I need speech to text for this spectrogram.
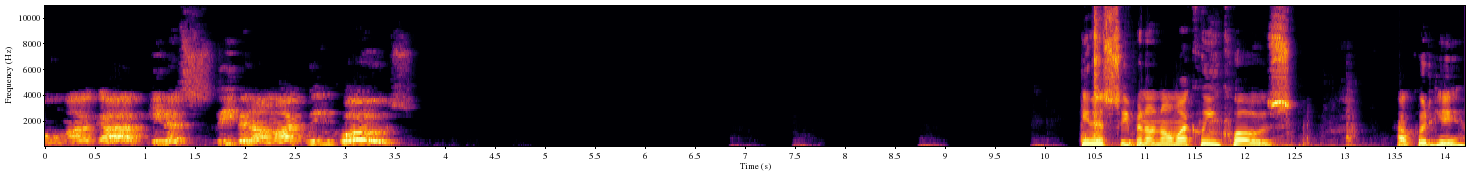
Oh my god, Peanut's sleeping on my clean clothes. Peanut's sleeping on all my clean clothes. How could he?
